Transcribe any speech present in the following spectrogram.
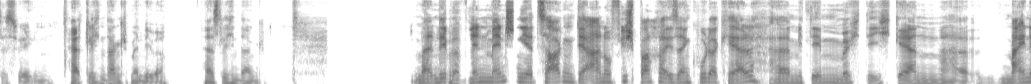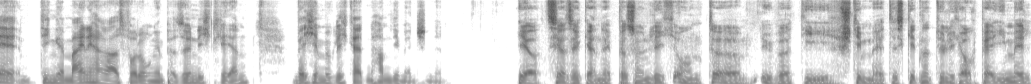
Deswegen herzlichen Dank, mein Lieber. Herzlichen Dank. Mein Lieber, wenn Menschen jetzt sagen, der Arno Fischbacher ist ein cooler Kerl, äh, mit dem möchte ich gern äh, meine Dinge, meine Herausforderungen persönlich klären, welche Möglichkeiten haben die Menschen denn? Ja, sehr, sehr gerne persönlich und äh, über die Stimme. Das geht natürlich auch per E-Mail,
